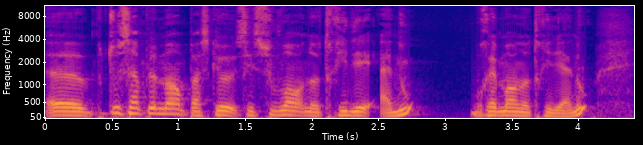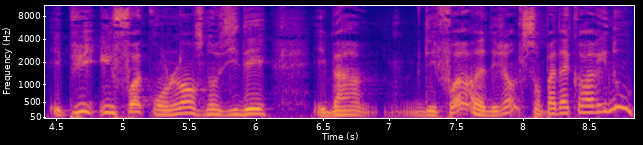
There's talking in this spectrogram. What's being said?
tout simplement parce que c'est souvent notre idée à nous vraiment notre idée à nous. Et puis une fois qu'on lance nos idées, et eh ben des fois on a des gens qui sont pas d'accord avec nous.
